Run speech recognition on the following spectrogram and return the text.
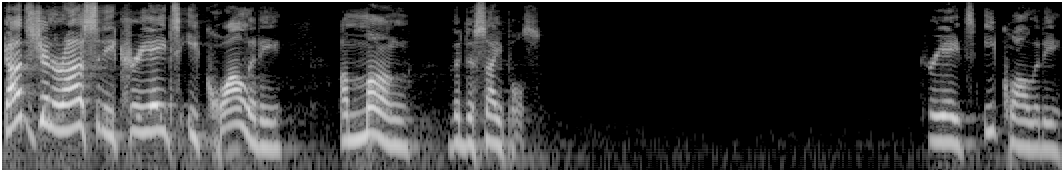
God's generosity creates equality among the disciples. Creates equality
